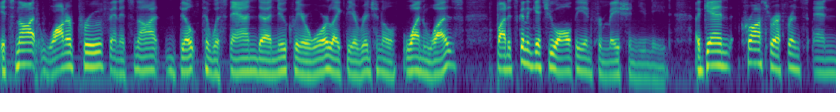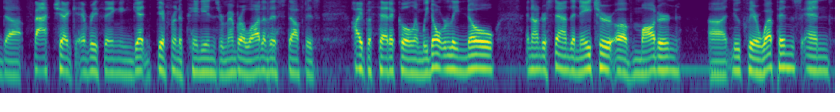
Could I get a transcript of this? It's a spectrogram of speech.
It's not waterproof and it's not built to withstand uh, nuclear war like the original one was, but it's going to get you all the information you need. Again, cross reference and uh, fact check everything and get different opinions. Remember, a lot of this stuff is hypothetical and we don't really know and understand the nature of modern uh, nuclear weapons. And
